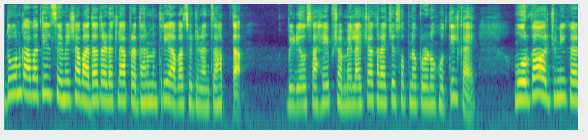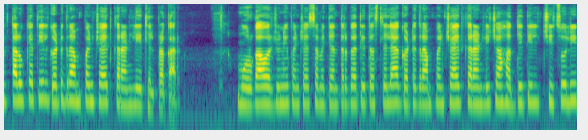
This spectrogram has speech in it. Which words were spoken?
दोन गावातील सीमेच्या वादात अडकला प्रधानमंत्री आवास योजनांचा हप्ता. बीडीओ साहेब शमेलाच्या घराचे स्वप्न पूर्ण होतील काय? मोरगाव अर्जुनी तालुक्यातील गट ग्रामपंचायत करांडली येथील प्रकार. मोरगाव अर्जुनी पंचायत समिती अंतर्गत येत असलेल्या गट ग्रामपंचायत करांडलीच्या हद्दीतील चिचोली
